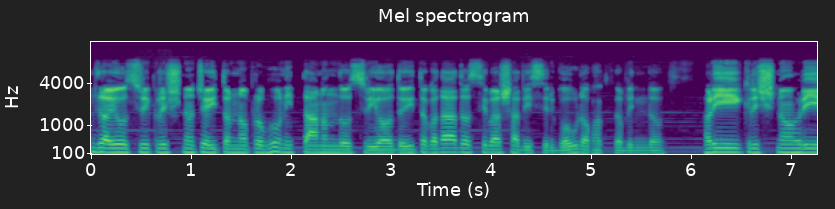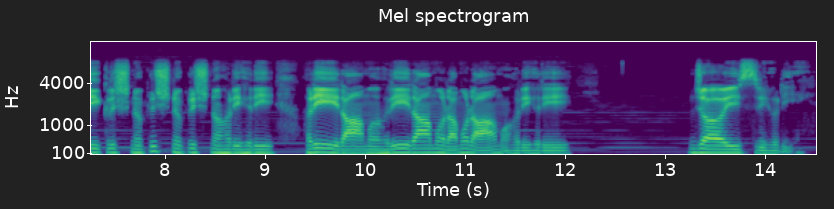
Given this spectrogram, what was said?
জয় শ্রীকৃষ্ণ চৈতন্য প্রভু নিত্যানন্দ শ্রী অদ্বৈত গদাদ শিবাসাদি শ্রী গৌর ভক্তবৃন্দ হরি কৃষ্ণ হরি কৃষ্ণ কৃষ্ণ কৃষ্ণ, হরি হরি হরি রাম হরি রাম রাম রাম, হরি হরি। জয় শ্রী হরি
